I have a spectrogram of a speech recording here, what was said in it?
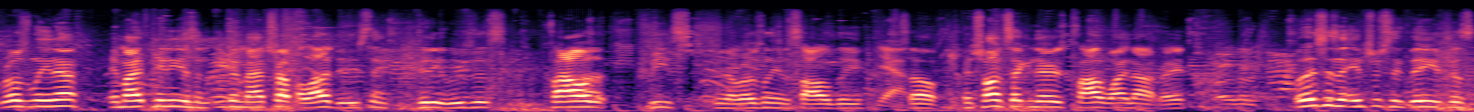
Rosalina, in my opinion, is an even matchup. A lot of Diddy's things Diddy loses. Cloud beats, you know, Rosalina solidly. Yeah. So, and Sean's secondary is Cloud, why not, right? Well, this is an interesting thing because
